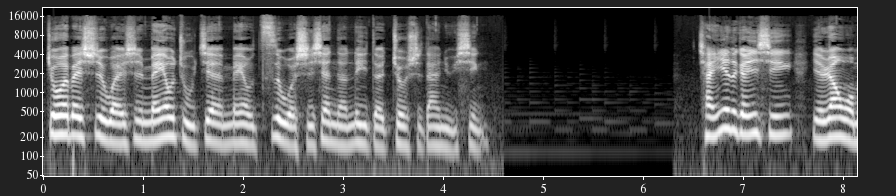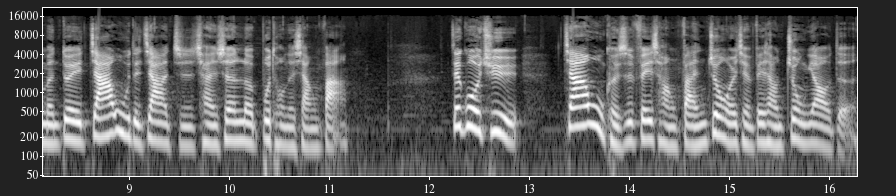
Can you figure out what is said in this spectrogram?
就会被视为是没有主见、没有自我实现能力的旧时代女性。产业的更新也让我们对家务的价值产生了不同的想法。在过去，家务可是非常繁重而且非常重要的。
